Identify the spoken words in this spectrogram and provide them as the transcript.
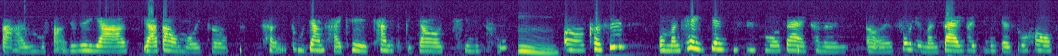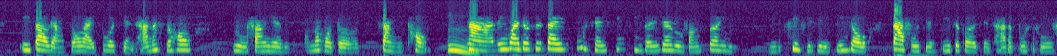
把乳房就是压压到某一个程度，这样才可以看得比较清楚。嗯，呃，可是我们可以建议是说，在可能呃妇女们在月经结束后一到两周来做检查，那时候乳房也没有那么的胀痛。嗯，那另外就是在目前新型的一些乳房摄影仪器，其实已经有大幅减低这个检查的不舒服。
